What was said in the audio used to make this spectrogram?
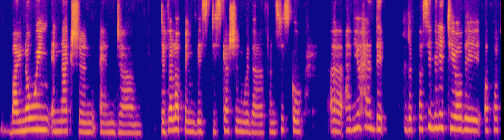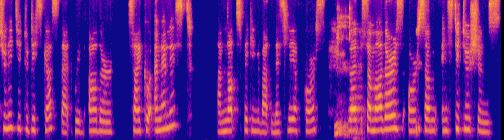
by knowing enaction and um, developing this discussion with uh, Francisco, uh, have you had the, the possibility or the opportunity to discuss that with other psychoanalysts? I'm not speaking about Leslie, of course, but some others or some institutions,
